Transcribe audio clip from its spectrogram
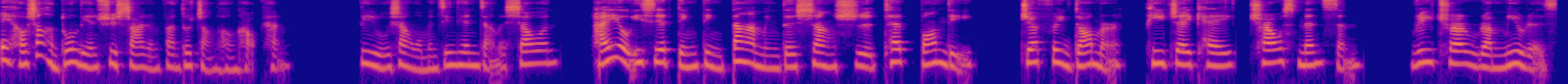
哎，好像很多连续杀人犯都长得很好看，例如像我们今天讲的肖恩，还有一些鼎鼎大名的，像是 Ted Bundy、Jeffrey Dahmer、PJK、Charles Manson、Richard Ramirez，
